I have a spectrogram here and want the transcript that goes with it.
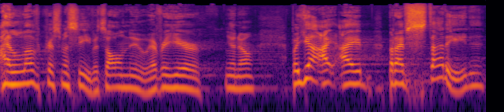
I love Christmas Eve. It's all new every year, you know. But yeah, I, I but I've studied.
